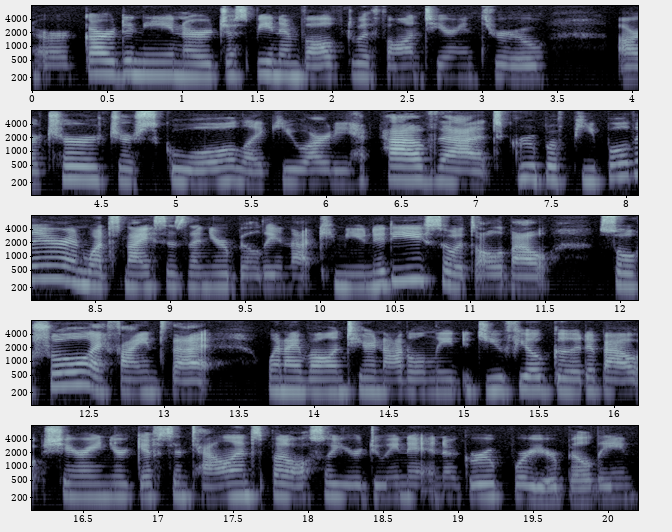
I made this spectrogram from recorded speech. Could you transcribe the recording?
or gardening or just being involved with volunteering through our church or school like you already have that group of people there and what's nice is then you're building that community so it's all about social. I find that when i volunteer not only do you feel good about sharing your gifts and talents but also you're doing it in a group where you're building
